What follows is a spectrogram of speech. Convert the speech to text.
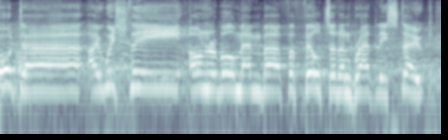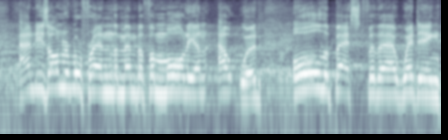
Order! I wish the honourable member for Filton and Bradley Stoke and his honourable friend, the member for Morley and Outwood, all the best for their wedding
